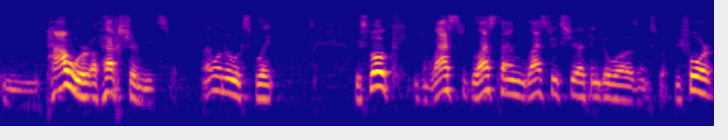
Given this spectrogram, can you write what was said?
in the power of Hechsher Mitzvah. I want to explain. We spoke, even last, last time, last week's year I think it was, and we spoke before,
